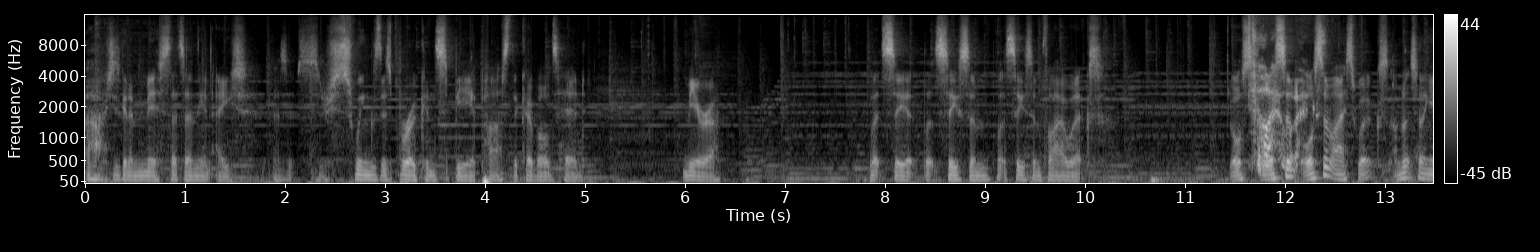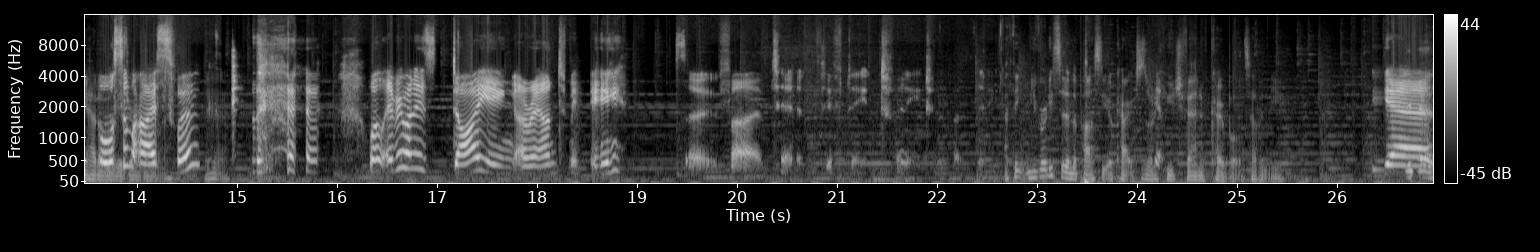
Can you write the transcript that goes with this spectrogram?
Oh, she's going to miss. That's only an 8 as it sort of swings this broken spear past the kobold's head. Mira. Let's see it. Let's see some let's see some fireworks. Awesome, awesome, Fireworks. awesome ice works. I'm not telling you how to Awesome really dragon ice work. Yeah. well, everyone is dying around me. So 5, 10, 15, 20, 25, 30. I think you've already said in the past that your character's not Yep. a huge fan of kobolds, haven't you? Yeah, Yeah,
